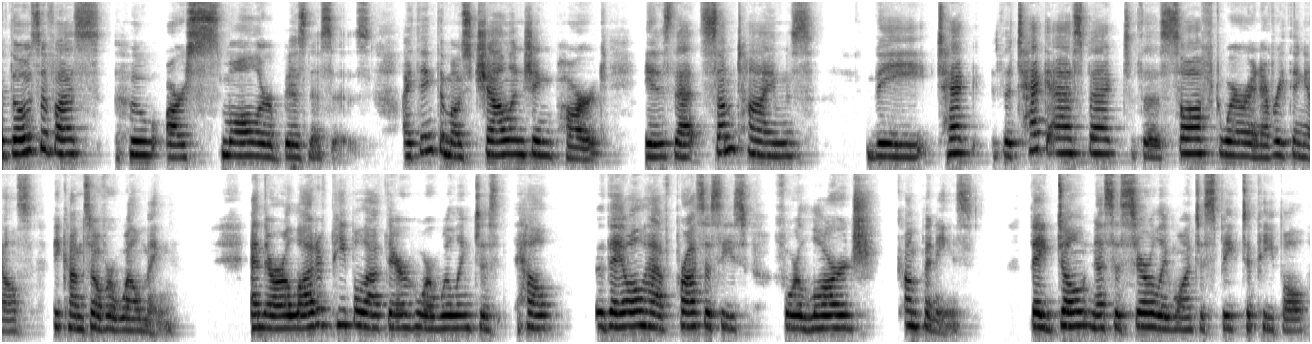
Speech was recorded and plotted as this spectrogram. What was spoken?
those of us who are smaller businesses, I think the most challenging part is that sometimes the tech the tech aspect, the software and everything else becomes overwhelming. And there are a lot of people out there who are willing to help. They all have processes for large companies. They don't necessarily want to speak to people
